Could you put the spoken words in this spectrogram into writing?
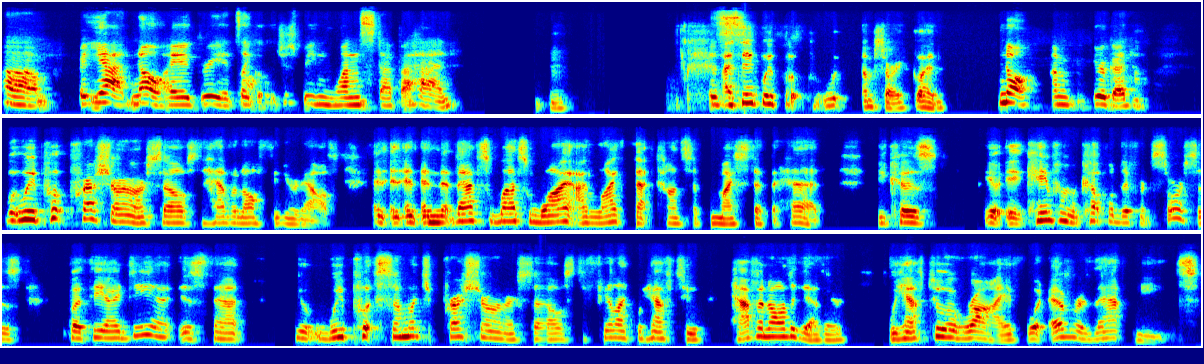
Um, but yeah, no, I agree. It's like just being one step ahead. Mm-hmm. I think we put, we, I'm sorry, go ahead. No, I'm, you're good. We put pressure on ourselves to have it all figured out. And, and, and that's, that's why I like that concept of my step ahead, because you know, it came from a couple different sources. But the idea is that you know, we put so much pressure on ourselves to feel like we have to have it all together. We have to arrive, whatever that means.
